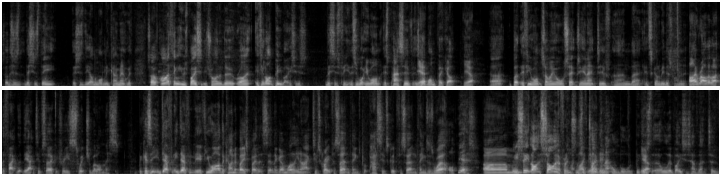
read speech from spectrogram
So this is this is the this is the other model he came out with. So I think he was basically trying to do right. If you like P bases, this is for you. This is what you want. It's passive. It's Yeah. got one pickup. yeah. Uh, but if you want something all sexy and active and that, it's going to be this one, isn't it? I rather like the fact that the active circuitry is switchable on this. Because you definitely, definitely, if you are the kind of bass player that's sitting there going, well, you know, active's great for certain things, but passive's good for certain things as well. Yes. Um, Well, you see, it like Sire, for instance, like have taken idea. that on board because Yeah. all their basses have that too.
